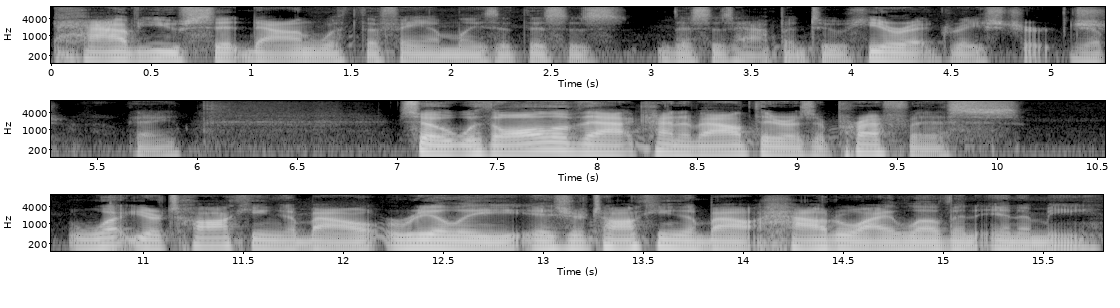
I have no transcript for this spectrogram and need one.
have you sit down with the families that this is this has happened to here at Grace Church. Yep. Okay. So with all of that kind of out there as a preface, what you're talking about really is you're talking about how do I love an enemy.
